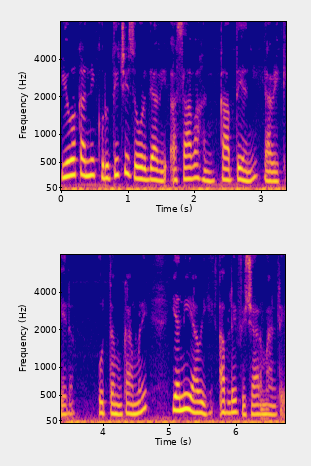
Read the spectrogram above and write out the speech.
युवकांनी कृतीची जोड द्यावी असं आवाहन कापदे यांनी यावेळी केलं. उत्तम कांबळे यांनी यावेळी आपले विचार मांडले.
